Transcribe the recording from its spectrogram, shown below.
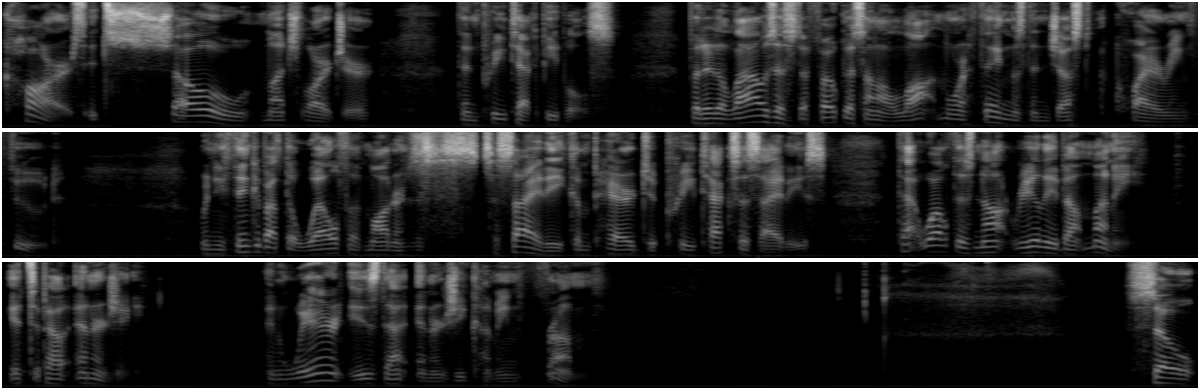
cars? It's so much larger than pre-tech peoples, but it allows us to focus on a lot more things than just acquiring food. When you think about the wealth of modern society compared to pre-tech societies, that wealth is not really about money. It's about energy. And where is that energy coming from? So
